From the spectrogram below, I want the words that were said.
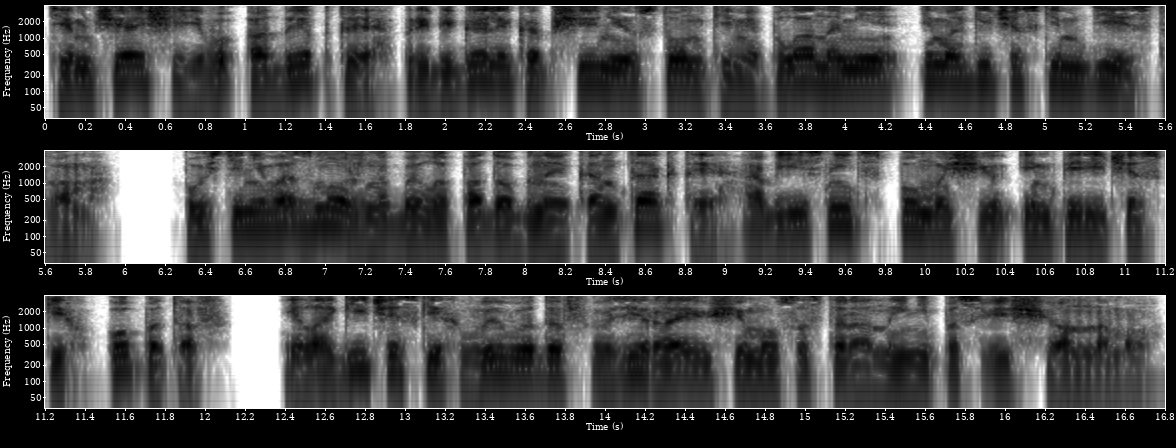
тем чаще его адепты прибегали к общению с тонкими планами и магическим действом. Пусть и невозможно было подобные контакты объяснить с помощью эмпирических опытов и логических выводов взирающему со стороны непосвященному.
